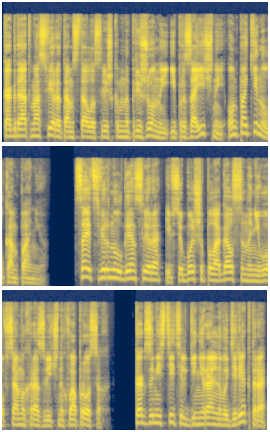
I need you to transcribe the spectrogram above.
Когда атмосфера там стала слишком напряженной и прозаичной, он покинул компанию. Цайц вернул Генслера и все больше полагался на него в самых различных вопросах. Как заместитель генерального директора,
